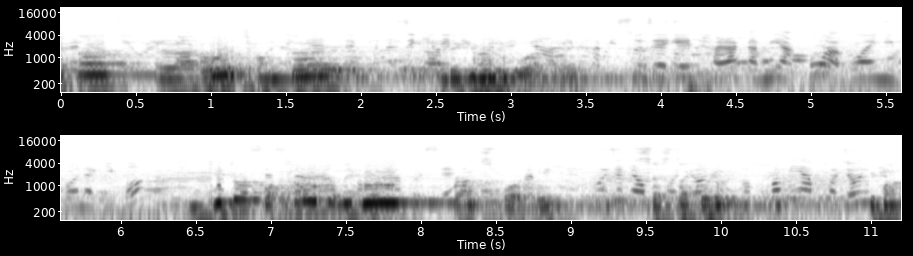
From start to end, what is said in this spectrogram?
এটা। ৰাগৰ ঝংকাৰ যিখিনি দেখিবলৈ পোৱা যায়। ভাবিছোঁ যে এই ধাৰাক আমি আকৌ আগুৱাই নিব লাগিব। গীতৰ কথাও তেনেকৈ চেষ্টা কৰিম অসমীয়া ভজন কিমান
